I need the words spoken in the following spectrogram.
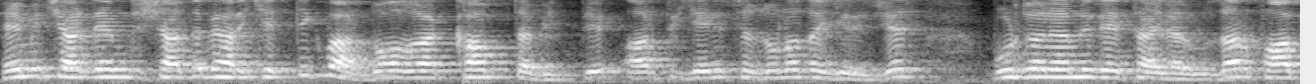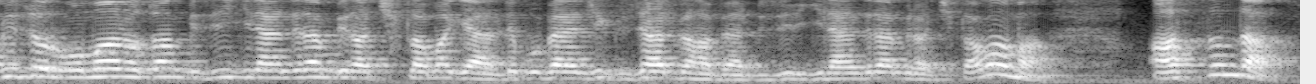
hem içeride hem dışarıda bir hareketlik var. Doğal olarak kamp da bitti. Artık yeni sezona da gireceğiz. Burada önemli detaylarımız var. Fabrizio Romano'dan bizi ilgilendiren bir açıklama geldi. Bu bence güzel bir haber. Bizi ilgilendiren bir açıklama ama aslında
